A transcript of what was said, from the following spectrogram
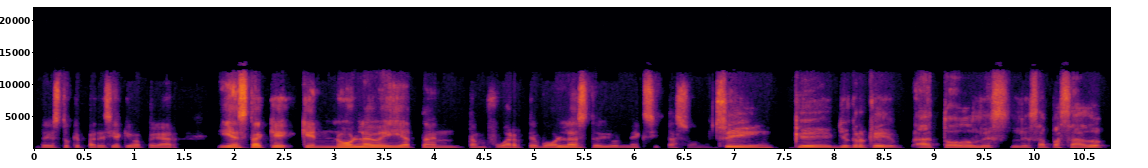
de esto que parecía que iba a pegar, y esta que, que no la veía tan, tan fuerte, bolas, te dio un exitazo. ¿no? Sí, que yo creo que a todos les, les ha pasado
